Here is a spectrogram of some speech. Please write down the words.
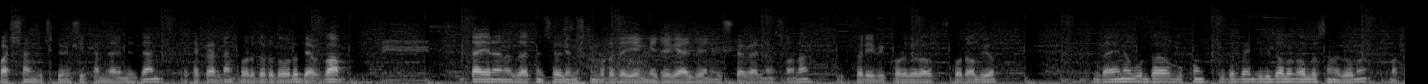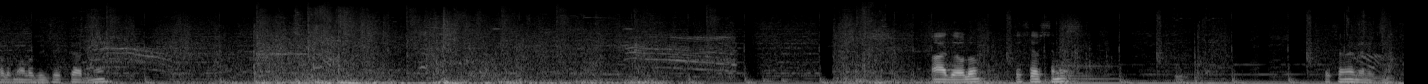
başlangıç dönüş itemlerimizden ve tekrardan koridora doğru devam. Dayana'nın zaten söylemiştim burada yengece geleceğini 3 levelden sonra. Victoria'yı bir koridora skor alıyor. Dayana burada bu konkurda bence bir de alın alırsanız onu. Bakalım alabilecekler mi? Hadi oğlum kesersiniz. Kesemediniz mi?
